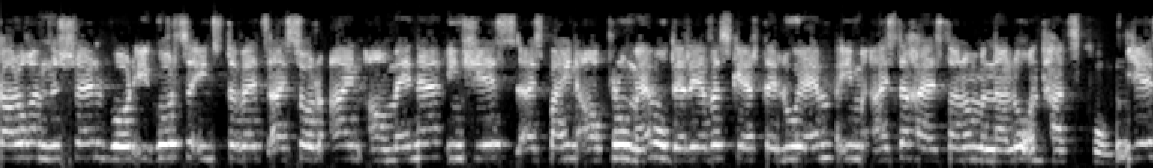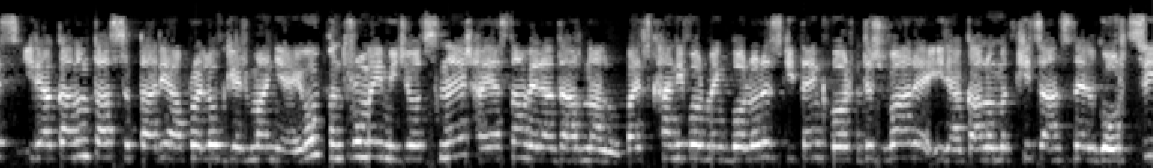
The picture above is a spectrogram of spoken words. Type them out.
կարող եմ նշել, որ «Ի գործը» ինձ տվեց այսօր այն ամենը, ինչ ես այս պահին ապրում եմ ու դեռևս կերտելու եմ իմ այստեղ Հայաստանում մնալու ընթացքում։ Ես իրականում 10 տարի ապրելով Գերմանիայում փնտրում էի միջոցներ Հայաստան վերադառնալու, բայց քանի որ մենք բոլորս գիտենք, որ դժվար է իրականում մտքից անցնել գործի,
